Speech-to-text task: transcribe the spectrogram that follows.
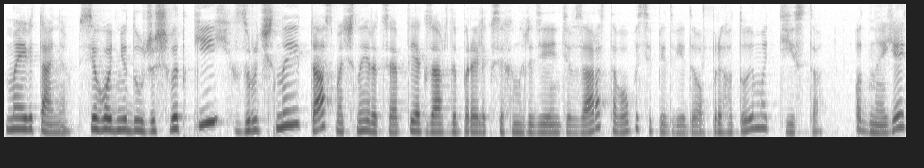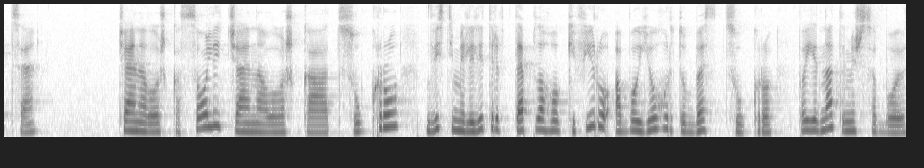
Мої вітання. Сьогодні дуже швидкий, зручний та смачний рецепт. Як завжди, перелік всіх інгредієнтів зараз та в описі під відео. Приготуємо тісто. Одне яйце, чайна ложка солі, чайна ложка цукру, 200 мл теплого кефіру або йогурту без цукру. Поєднати між собою.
